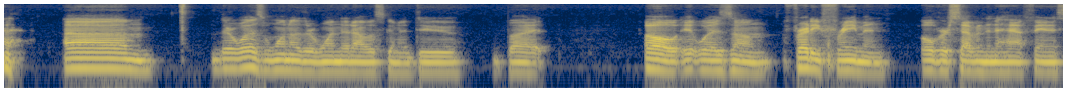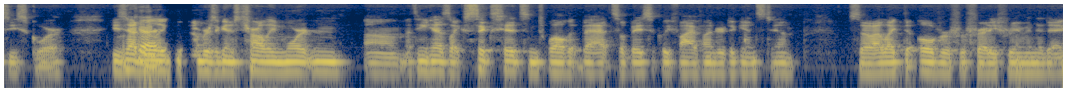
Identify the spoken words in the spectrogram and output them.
um, there was one other one that I was gonna do, but oh, it was um Freddie Freeman over seven and a half fantasy score. He's had okay. really good numbers against Charlie Morton. Um, I think he has like six hits and 12 at bats, so basically 500 against him. So I like the over for Freddie Freeman today.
